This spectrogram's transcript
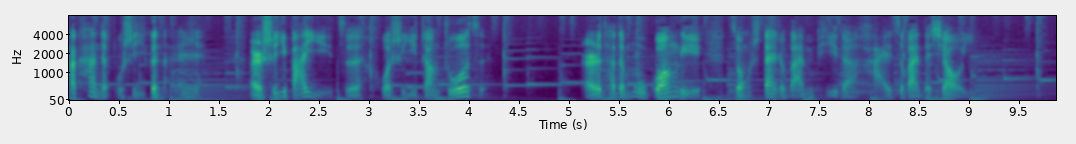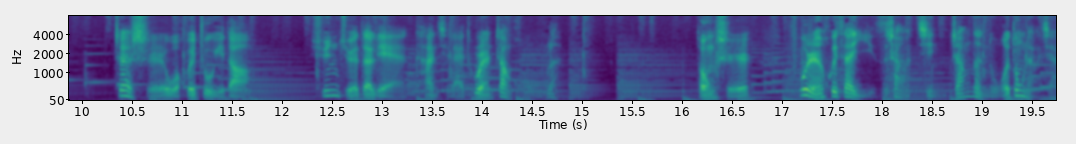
他看的不是一个男人，而是一把椅子或是一张桌子，而他的目光里总是带着顽皮的孩子般的笑意。这时我会注意到，勋爵的脸看起来突然涨红了，同时夫人会在椅子上紧张地挪动两下。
